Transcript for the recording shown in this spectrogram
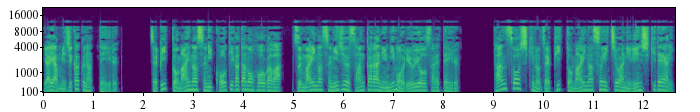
やや短くなっている。ゼピット -2 後期型の砲画は、図 -23 から2にも流用されている。単装式のゼピット -1 は二輪式であり、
